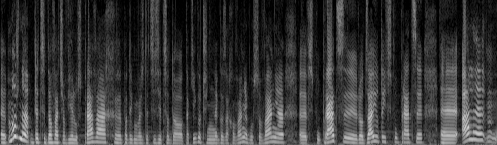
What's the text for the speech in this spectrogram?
E, Można decydować o wielu sprawach, e, podejmować decyzje co do takiego czy innego zachowania, głosowania, e, współpracy, rodzaju tej współpracy, ale mm,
